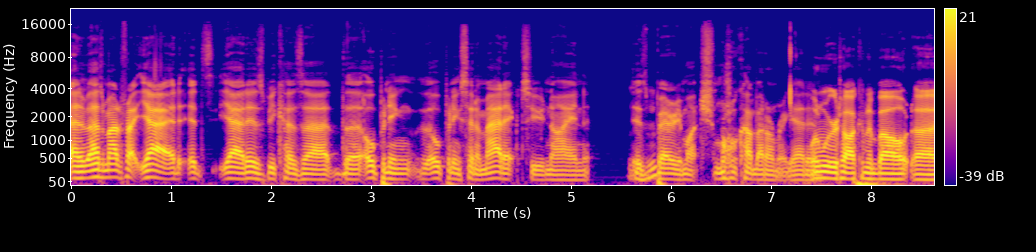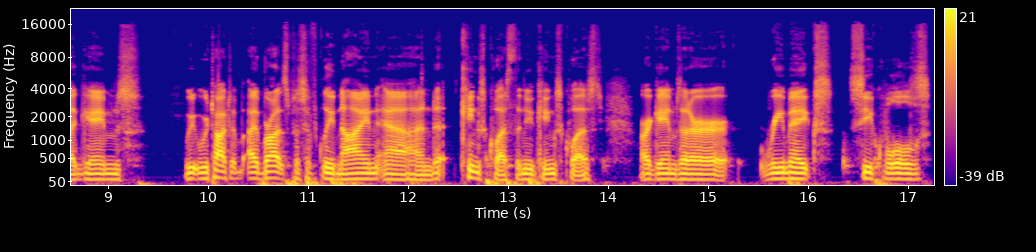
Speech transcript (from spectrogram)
as a matter of fact, yeah, it, it's yeah, it is because uh, the opening the opening cinematic to 9 is very much Mortal Kombat Armageddon. When we were talking about uh, games, we, we talked. I brought specifically Nine and King's Quest, the new King's Quest, are games that are remakes, sequels,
